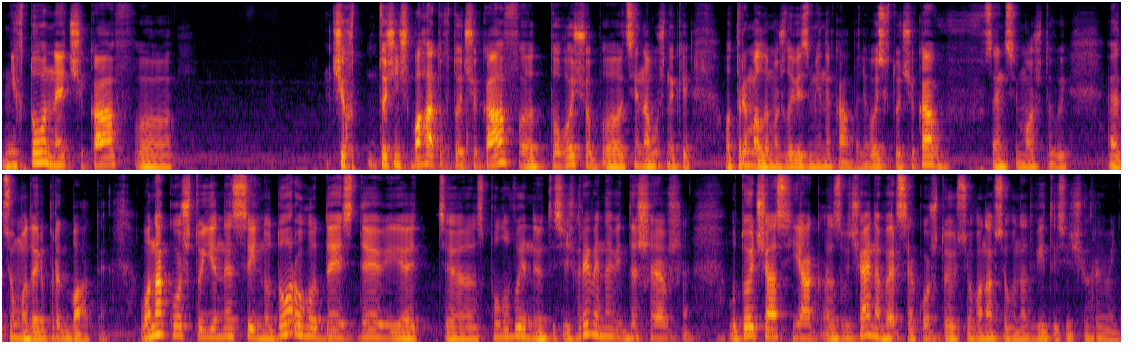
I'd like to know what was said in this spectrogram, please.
Ніхто не чекав е, чи точніше, багато хто чекав того, щоб ці навушники отримали можливість зміни кабеля. Ось хто чекав, в сенсі можете ви е, цю модель придбати. Вона коштує не сильно дорого, десь 9,5 тисяч гривень, навіть дешевше. У той час, як е, звичайна версія коштує всього-навсього на 2 тисячі гривень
